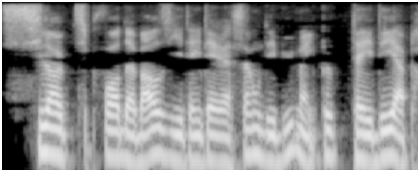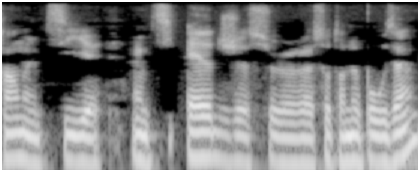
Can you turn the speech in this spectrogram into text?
si leur petit pouvoir de base il est intéressant au début, ben il peut t'aider à prendre un petit euh, un petit edge sur sur ton opposant.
